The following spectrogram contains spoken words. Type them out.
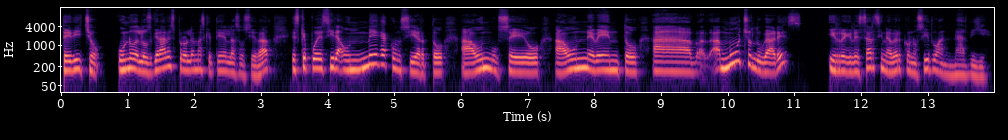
Te he dicho, uno de los graves problemas que tiene la sociedad es que puedes ir a un mega concierto, a un museo, a un evento, a, muchos lugares y regresar sin haber conocido a nadie.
